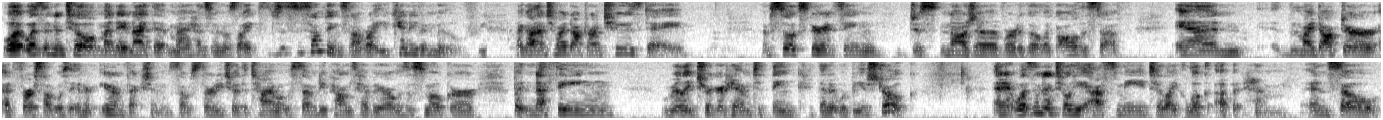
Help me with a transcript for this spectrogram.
well, it wasn't until Monday night that my husband was like, "This is something's not right. You can't even move." I got into my doctor on Tuesday. I'm still experiencing just nausea, vertigo, like all the stuff, and my doctor at first thought it was an ear- ear infection. So I was 32 at the time. I was 70 pounds heavier. I was a smoker, but nothing really triggered him to think that it would be a stroke. And it wasn't until he asked me to like look up at him. And so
